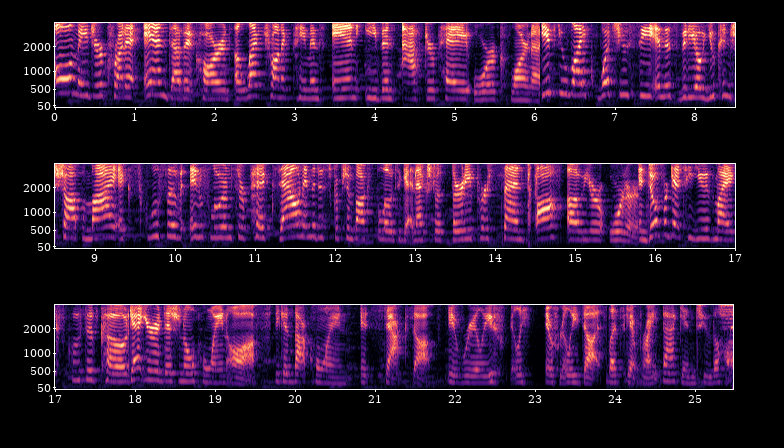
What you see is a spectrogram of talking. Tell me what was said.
all major credit and debit cards, electronic payments, and even Afterpay or Klarna. If you like what you see in this video, you can shop my exclusive influencer picks down in the description box below to get an extra 30% off of your order. And don't forget to use my exclusive code, get your additional coin off, because that coin, it stacks up. It really, really It really does. Let's get right back into the haul.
